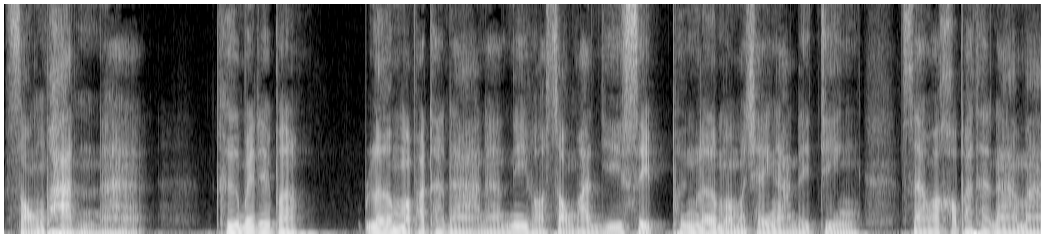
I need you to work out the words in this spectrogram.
2000 นะฮะ คือไม่ได้มาเริ่มมาพัฒนานะ นี่พอ 2020 เพิ่งเริ่มเอามาใช้งานได้จริง แสดงว่าเขาพัฒนามา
